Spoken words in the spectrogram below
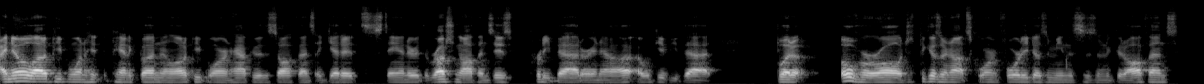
I know a lot of people want to hit the panic button, and a lot of people aren't happy with this offense. I get it; it's standard. The rushing offense is pretty bad right now. I, I will give you that. But overall, just because they're not scoring 40 doesn't mean this isn't a good offense.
